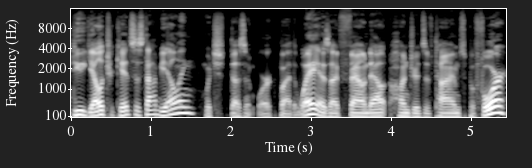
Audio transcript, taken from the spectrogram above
Do you yell at your kids to stop yelling? Which doesn't work, by the way, as I've found out hundreds of times before.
